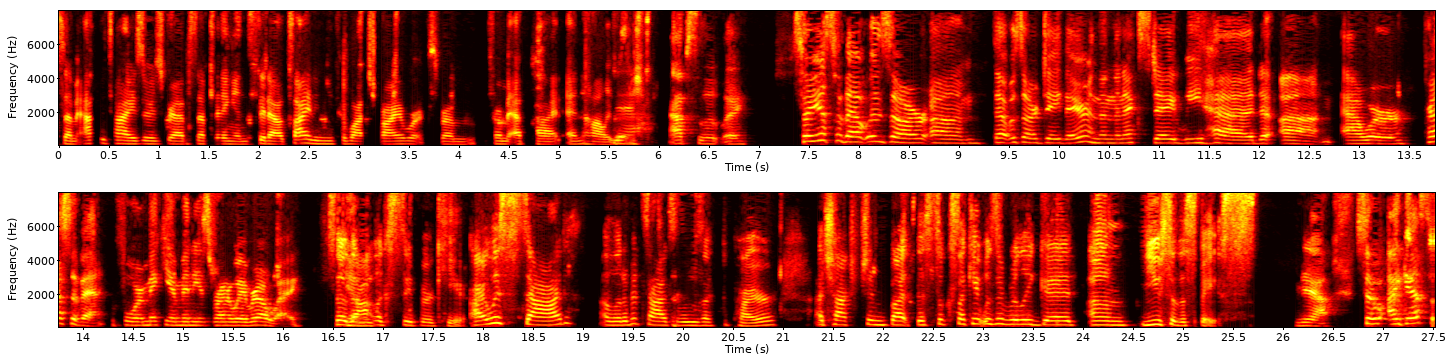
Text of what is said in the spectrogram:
some appetizers, grab something, and sit outside, and you could watch fireworks from from Epcot and Hollywood. Yeah, absolutely. So yeah, so that was our um, that was our day there, and then the next day we had um, our press event for Mickey and Minnie's Runaway Railway. So yeah, that we- looks super cute. I was sad, a little bit sad to lose like the prior attraction, but this looks like it was a really good um, use of the space. Yeah. So I guess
